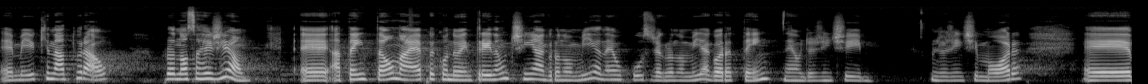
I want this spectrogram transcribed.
é meio que natural para a nossa região. É, até então, na época quando eu entrei, não tinha agronomia, né? O curso de agronomia agora tem, né? Onde a gente, onde a gente mora. É,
